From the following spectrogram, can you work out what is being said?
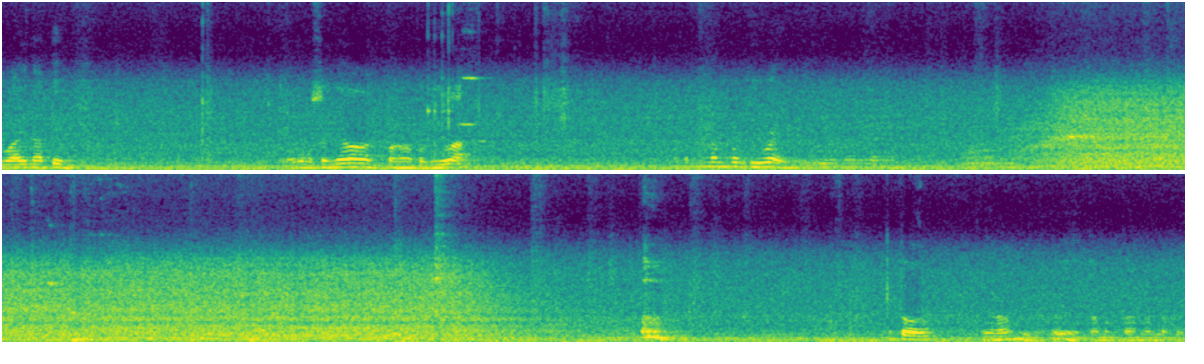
Hiwain natin. Pero gusto nyo, pangapaghiwa. Ano naman paghiwa eh? Tamang-tamang laki.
